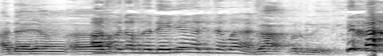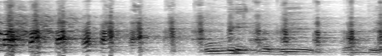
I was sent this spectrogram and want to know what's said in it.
ada yang eh, Outfit of the day-nya nggak kita bahas. nggak perlu. Umi lebih penting.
